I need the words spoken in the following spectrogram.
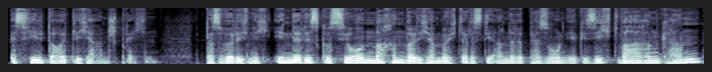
es viel deutlicher ansprechen. Das würde ich nicht in der Diskussion machen, weil ich ja möchte, dass die andere Person ihr Gesicht wahren kann.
